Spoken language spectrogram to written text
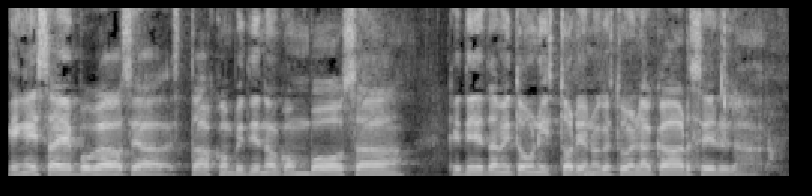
en esa época, o sea, estabas compitiendo con Bosa, que tiene también toda una historia, ¿no? Que estuvo en la cárcel. Claro.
